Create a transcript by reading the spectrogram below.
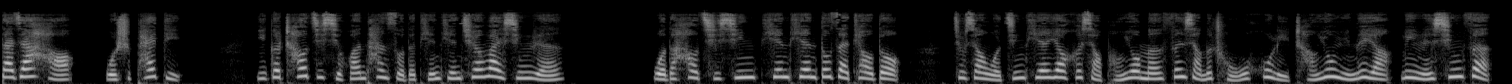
大家好，我是 Patty，一个超级喜欢探索的甜甜圈外星人。我的好奇心天天都在跳动，就像我今天要和小朋友们分享的宠物护理常用语那样令人兴奋。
